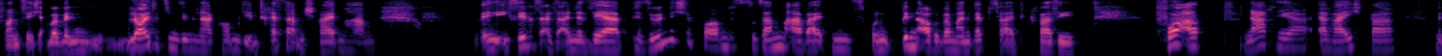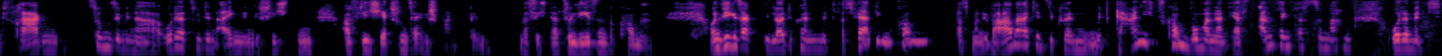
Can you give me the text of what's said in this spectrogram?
20, aber wenn Leute zum Seminar kommen, die Interesse am Schreiben haben ich sehe das als eine sehr persönliche Form des Zusammenarbeitens und bin auch über meine Website quasi vorab, nachher erreichbar mit Fragen zum Seminar oder zu den eigenen Geschichten, auf die ich jetzt schon sehr gespannt bin, was ich da zu lesen bekomme. Und wie gesagt, die Leute können mit was Fertigem kommen, was man überarbeitet. Sie können mit gar nichts kommen, wo man dann erst anfängt, was zu machen, oder mit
